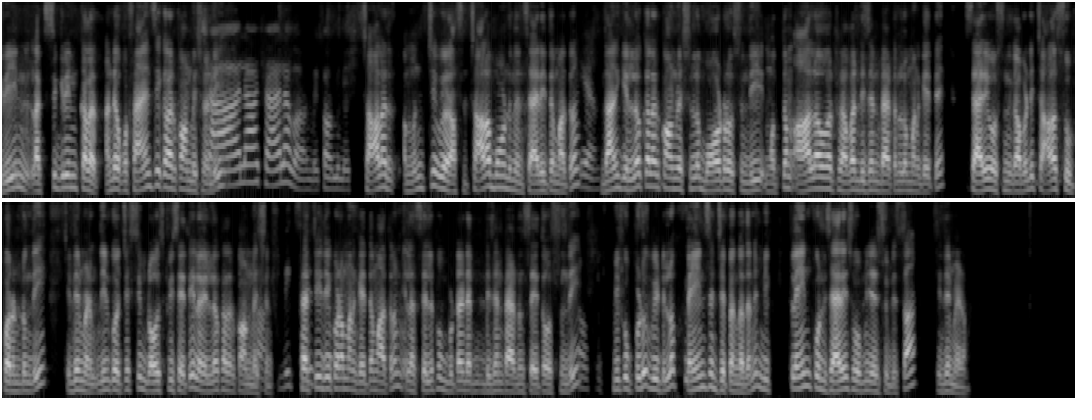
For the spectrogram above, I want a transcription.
గ్రీన్ లక్స్ గ్రీన్ కలర్. అంటే ఒక ఫ్యాన్సీ కలర్ కాంబినేషన్ అండి. చాలా చాలా బాగుంది కాంబినేషన్. చాలా మంచి అసలు చాలా బాగుంటుందండి శారీ అయితే మాత్రం. దానికి ఎల్లో కలర్ కాంబినేషన్లో బార్డర్ వస్తుంది. మొత్తం ఆల్ ఓవర్ ఫ్లవర్ డిజైన్ ప్యాటర్న్లో మనకైతే శారీ వస్తుంది కాబట్టి చాలా సూపర్ ఉంటుంది. ఇదే మేడం దీనికి వచ్చేసి బ్లౌజ్ పీస్ అయితే ఇలా ఎల్లో కలర్ కాంబినేషన్ ప్రతిదీ కూడా మనకైతే మాత్రం ఇలా సెల్ఫ్ బుట్ట డిజైన్ ప్యాటర్న్స్ అయితే వస్తుంది. మీకు ఇప్పుడు వీటిలో ప్లెయిన్స్ అని చెప్పాం కదండి. మీకు ప్లెయిన్ కొన్ని శారీస్ ఓపెన్ చేసి చూపిస్తా. ఇదే మేడం.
